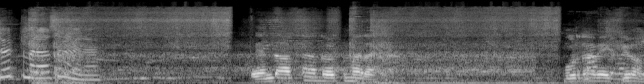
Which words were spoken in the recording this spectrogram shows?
Dört numara alsana beni. Ben de atsana 4 numara. Burada bekliyor.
